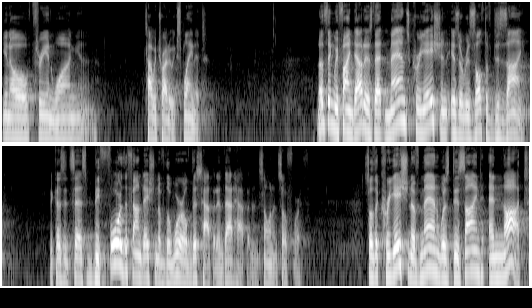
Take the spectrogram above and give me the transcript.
you know, three in one. You know. That's how we try to explain it. Another thing we find out is that man's creation is a result of design because it says before the foundation of the world this happened and that happened and so on and so forth. So the creation of man was designed and not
